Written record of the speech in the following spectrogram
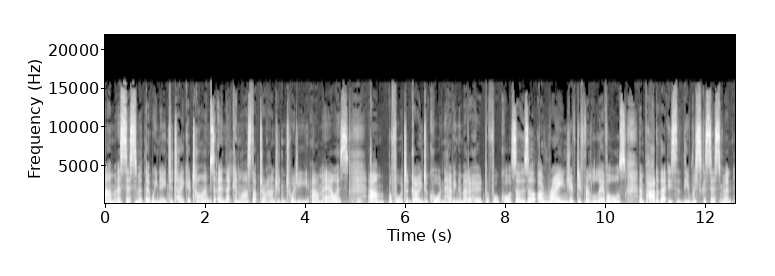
um, assessment that we need to take at times, and that can last up to 120 um, hours um, before to going to court and having the matter heard before court. So there's a, a, range of different levels, and part of that is the risk assessment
